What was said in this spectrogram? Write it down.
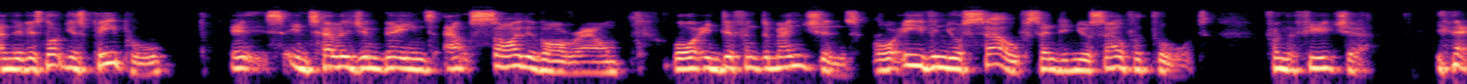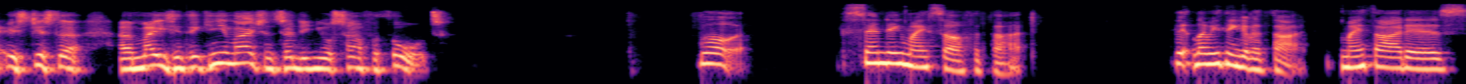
And if it's not just people, it's intelligent beings outside of our realm or in different dimensions, or even yourself sending yourself a thought from the future. Yeah, it's just a, an amazing thing. Can you imagine sending yourself a thought? Well, sending myself a thought. But let me think of a thought. My thought is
